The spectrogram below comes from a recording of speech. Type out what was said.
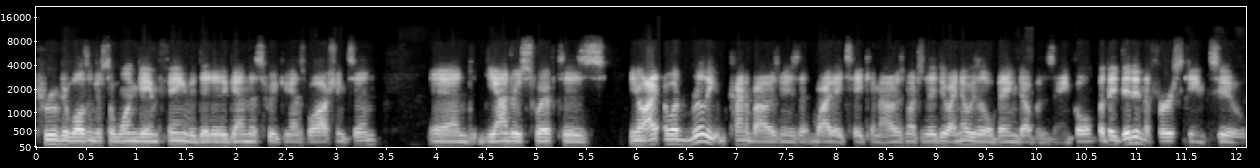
proved it wasn't just a one game thing. They did it again this week against Washington. And DeAndre Swift is, you know, I what really kind of bothers me is that why they take him out as much as they do. I know he's a little banged up with his ankle, but they did in the first game too.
